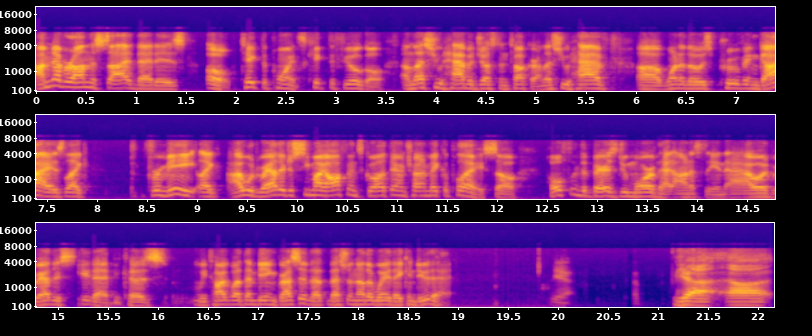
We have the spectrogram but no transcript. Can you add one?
i'm never on the side that is oh take the points kick the field goal unless you have a justin tucker unless you have uh, one of those proven guys like for me like i would rather just see my offense go out there and try to make a play so hopefully the Bears do more of that, honestly, and I would rather see that because we talk about them being aggressive. That that's another way they can do that. Yeah. Yeah, uh,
